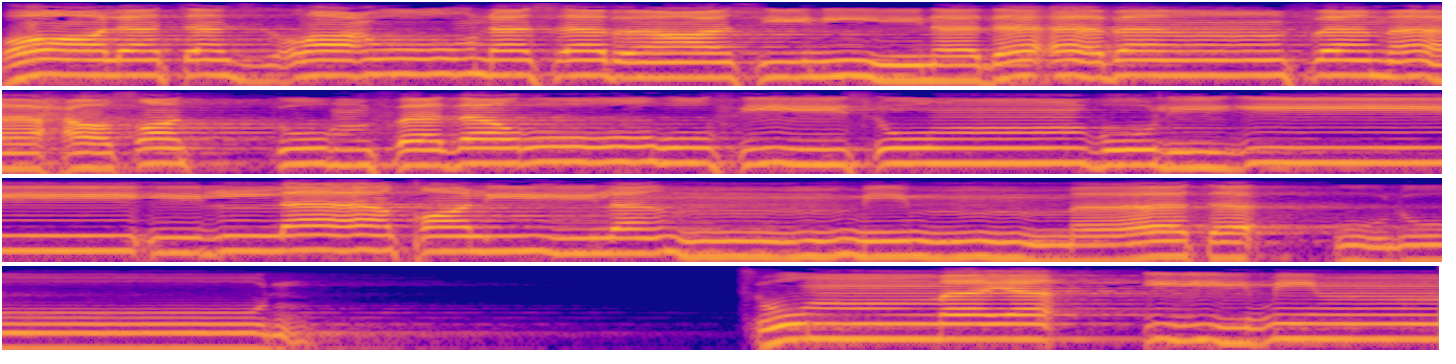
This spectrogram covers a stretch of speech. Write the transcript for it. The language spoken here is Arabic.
قال تزرعون سبع سنين دأبا فما حصدتم فذروه في سنبله إلا قليلا مما تأكلون. ثم يأتي من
